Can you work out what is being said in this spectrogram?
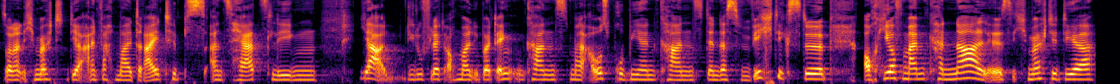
sondern ich möchte dir einfach mal drei Tipps ans Herz legen, ja, die du vielleicht auch mal überdenken kannst, mal ausprobieren kannst. Denn das Wichtigste auch hier auf meinem Kanal ist, ich möchte dir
